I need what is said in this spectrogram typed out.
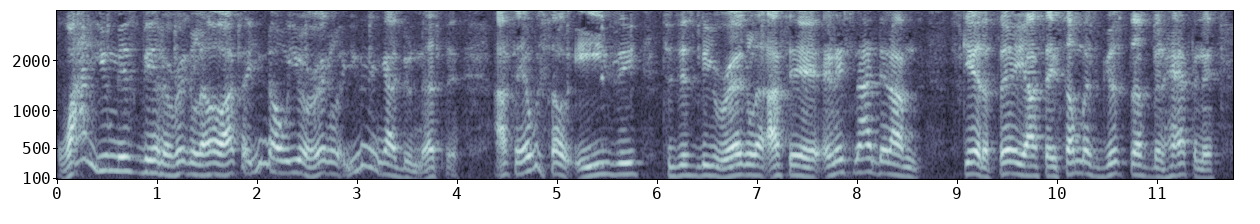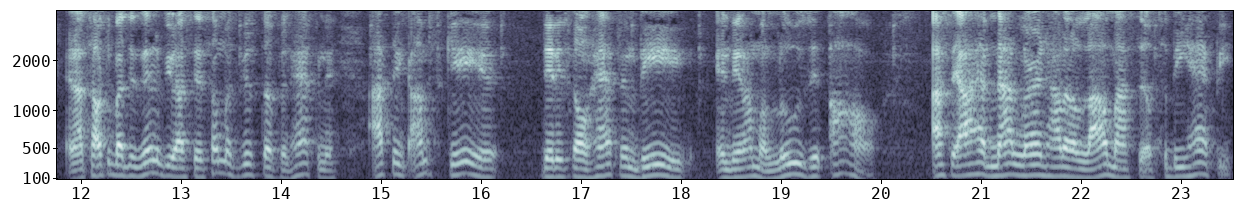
why do you miss being a regular hoe? I said, you know, when you're a regular, you ain't got to do nothing. I said, it was so easy to just be regular. I said, and it's not that I'm scared of failure. I say, so much good stuff been happening. And I talked about this interview. I said, so much good stuff been happening. I think I'm scared that it's going to happen big and then I'm going to lose it all. I say, I have not learned how to allow myself to be happy.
